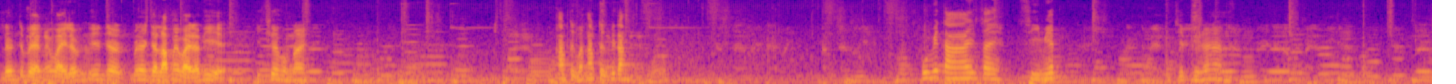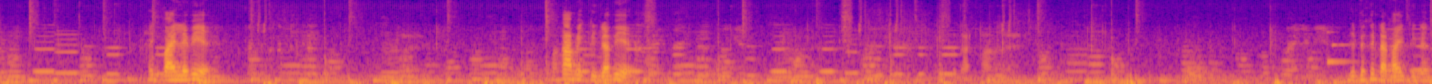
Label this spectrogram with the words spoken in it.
เริ่มจะแบกไม่ไหวแล้วเริ่มจะเริ่มจะรับไม่ไหวแล้วพี่พี่ช่วยผมหน่อยข้ามตึกมาข้ามตึกพี่ตังอุ้ยไม่ตายแต่สี่เม็ดเจ็บอยู่นั่นน่ะให้ไปเลยพี่มาข้ามอีกตึกแล้วพี่ เดี๋ยวไปขึ้นดาดฟ้าอีกตึกหนึ่ง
